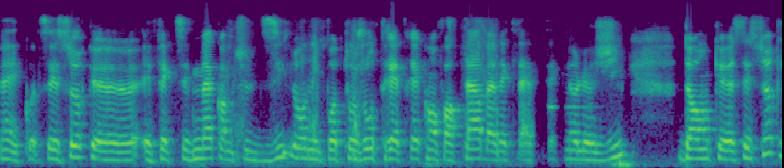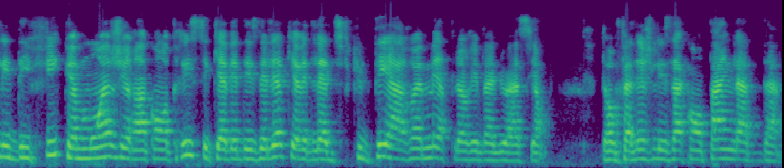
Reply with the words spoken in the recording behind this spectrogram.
Ben, écoute, c'est sûr que effectivement, comme tu le dis, là, on n'est pas toujours très, très confortable avec la technologie. Donc, euh, c'est sûr que les défis que moi j'ai rencontrés, c'est qu'il y avait des élèves qui avaient de la difficulté à remettre leur évaluation. Donc, il fallait que je les accompagne là-dedans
